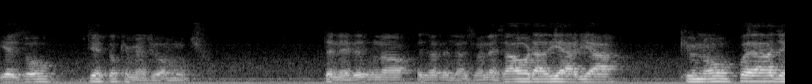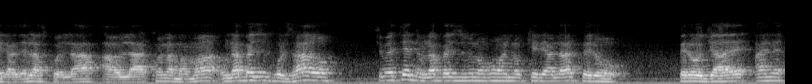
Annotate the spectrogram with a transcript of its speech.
y eso siento que me ayuda mucho. Tener una, esa relación, esa hora diaria, que uno pueda llegar de la escuela a hablar con la mamá, unas veces forzado, ¿sí me entiende? Unas veces uno joven no quiere hablar, pero, pero ya de- en,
